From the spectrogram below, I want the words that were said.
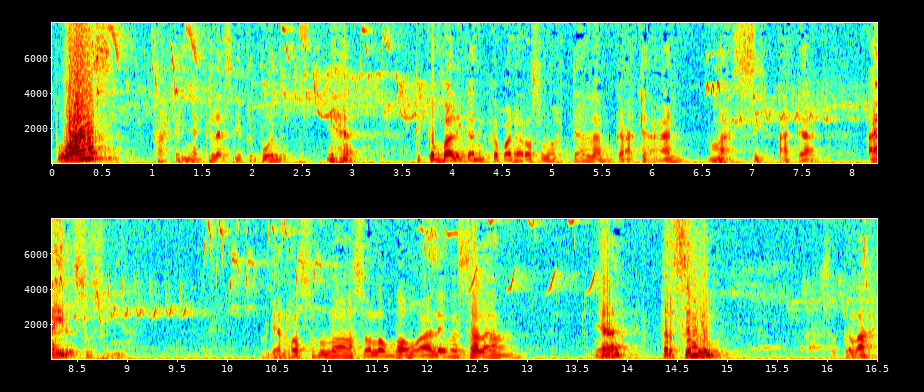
puas akhirnya gelas itu pun ya dikembalikan kepada Rasulullah dalam keadaan masih ada air susunya. Kemudian Rasulullah Shallallahu Alaihi Wasallam ya tersenyum setelah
